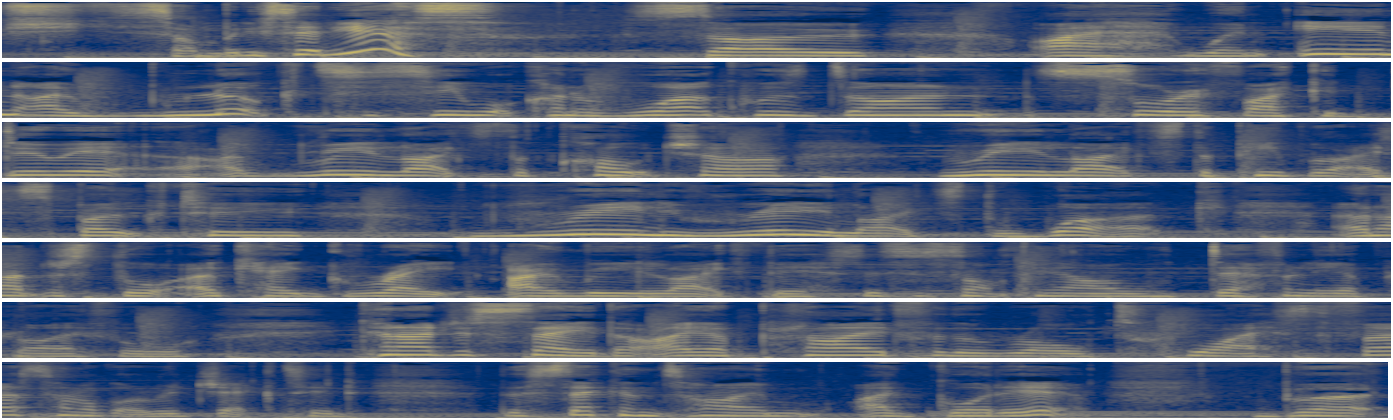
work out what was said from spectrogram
somebody said yes. So I went in, I looked to see what kind of work was done, saw if I could do it. I really liked the culture, really liked the people that I spoke to, really, really liked the work. And I just thought, okay, great, I really like this. This is something I will definitely apply for. Can I just say that I applied for the role twice? The first time I got rejected, the second time I got it, but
